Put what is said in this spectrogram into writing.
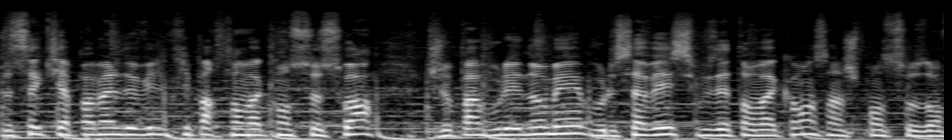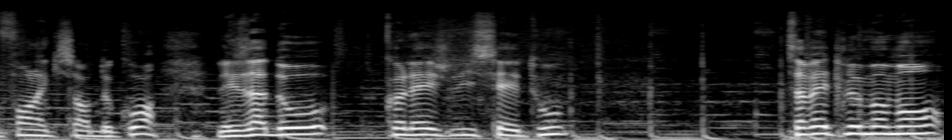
Je sais qu'il y a pas mal de villes qui partent en vacances ce soir. Je ne vais pas vous les nommer. Vous le savez si vous êtes en vacances. hein. je pense aux enfants là qui sortent de cours, les ados, collège, lycée et tout. Ça va être le moment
